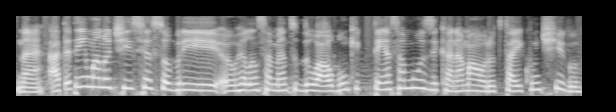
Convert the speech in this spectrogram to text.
né? Até tem uma notícia sobre o relançamento do álbum que tem essa música, né, Mauro? Tu tá aí contigo.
